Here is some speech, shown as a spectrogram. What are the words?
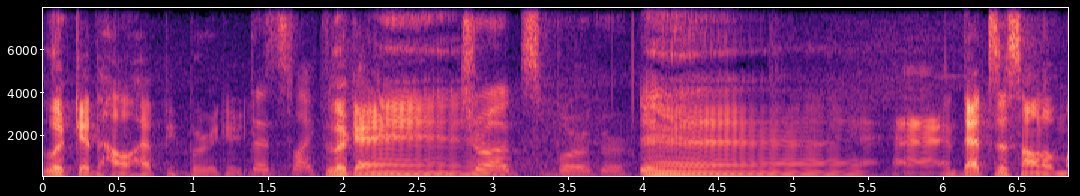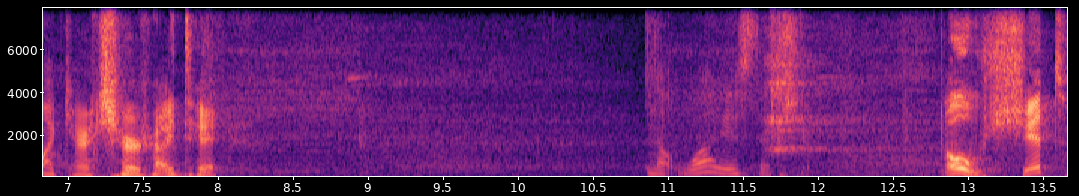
Look at how happy Burger is. That's like Look at drugs burger. Uh, that's the sound of my character right there. No, what is that shit? Oh shit!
